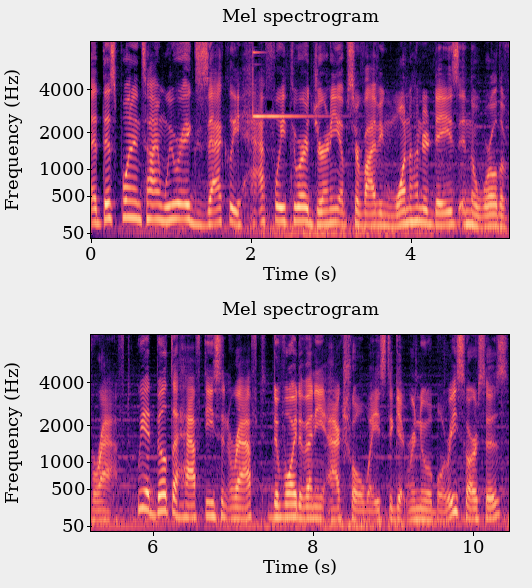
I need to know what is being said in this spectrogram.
At this point in time, we were exactly halfway through our journey of surviving 100 days in the world of raft. We had built a half-decent raft, devoid of any actual ways to get renewable resources.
